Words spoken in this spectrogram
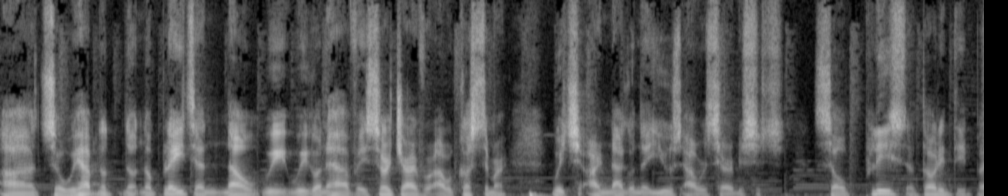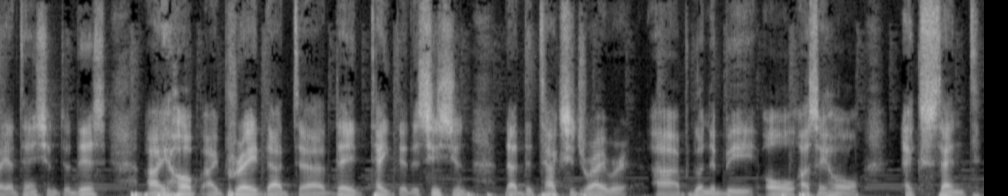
uh, so we have no, no, no, plates and now we, we're going to have a surcharge for our customer which are not going to use our services. So please, authority, pay attention to this. I hope, I pray that uh, they take the decision that the taxi driver are going to be all as a whole exempt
